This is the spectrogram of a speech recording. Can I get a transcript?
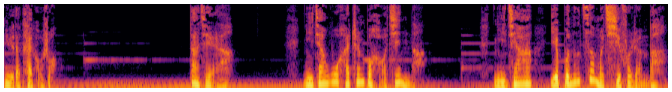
女的开口说：“大姐啊，你家屋还真不好进呢，你家也不能这么欺负人吧？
